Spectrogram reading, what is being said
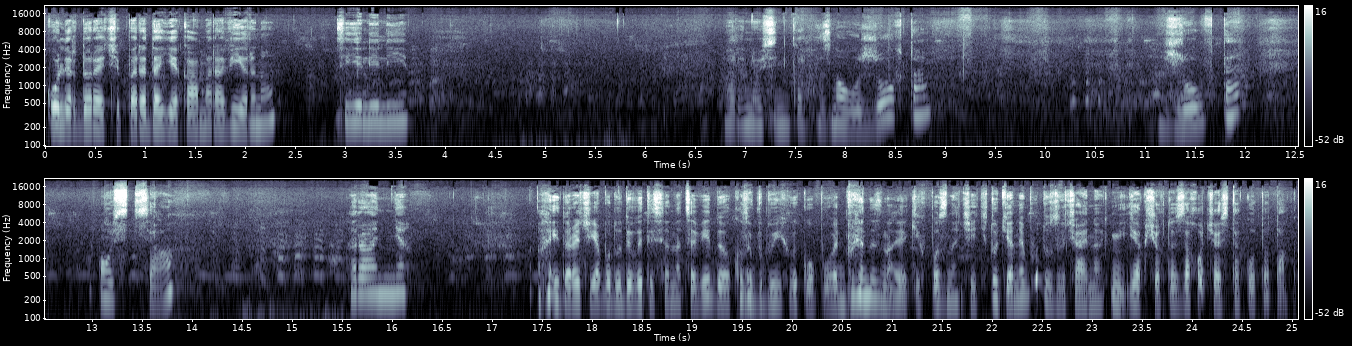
Колір, до речі, передає камера вірно цієї лілії. Гарнюсінька. Знову жовта. Жовта. Ось ця рання. І, до речі, я буду дивитися на це відео, коли буду їх викопувати, бо я не знаю, як їх позначити. Тут я не буду, звичайно. Якщо хтось захоче ось таку, то так.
